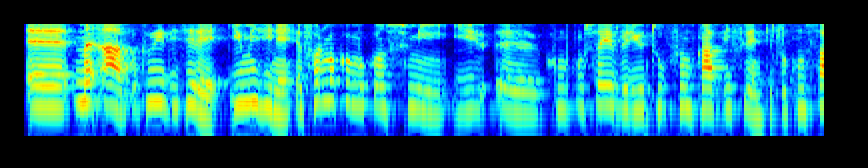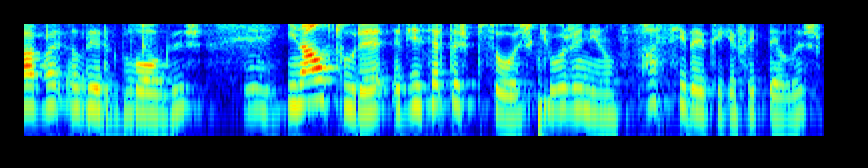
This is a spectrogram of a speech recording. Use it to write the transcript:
eh, ma- ah, o que eu ia dizer é: imaginem, a forma como eu consumi e eh, como comecei a ver YouTube foi um bocado diferente. Tipo, eu começava a ler blogs e na altura havia certas pessoas que hoje em dia não faço ideia o que é que é feito delas,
